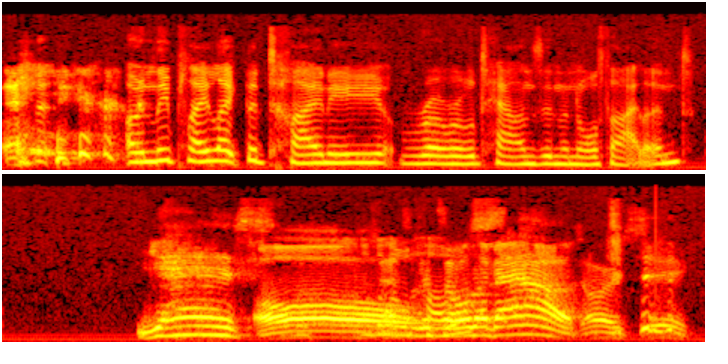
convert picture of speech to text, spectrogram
Fun. Only play like the tiny rural towns in the North Island. yes. Oh, That's what it's all about. so sick.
